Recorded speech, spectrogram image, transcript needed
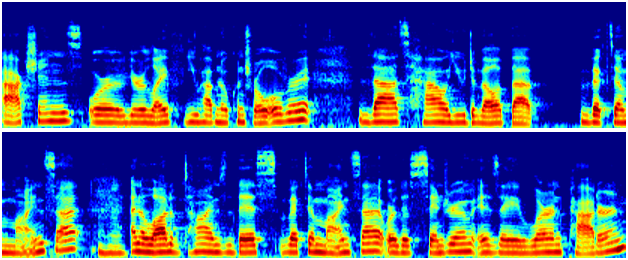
actions or your life you have no control over it, that's how you develop that victim mindset. Mm-hmm. And a lot of times this victim mindset or this syndrome is a learned pattern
